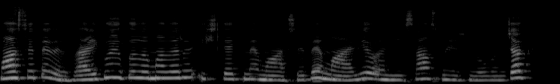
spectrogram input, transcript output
muhasebe ve vergi uygulamaları, işletme muhasebe, mali ön lisans mezunu olunacak.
